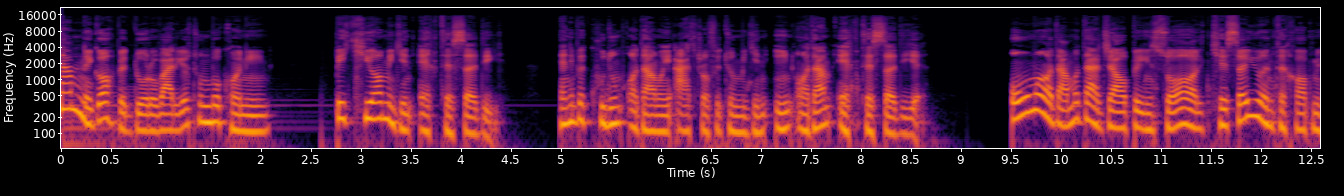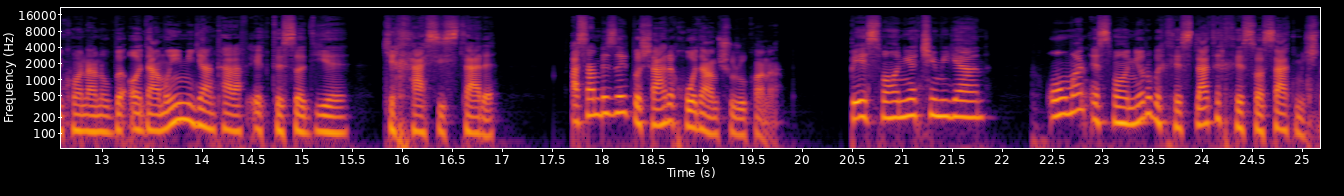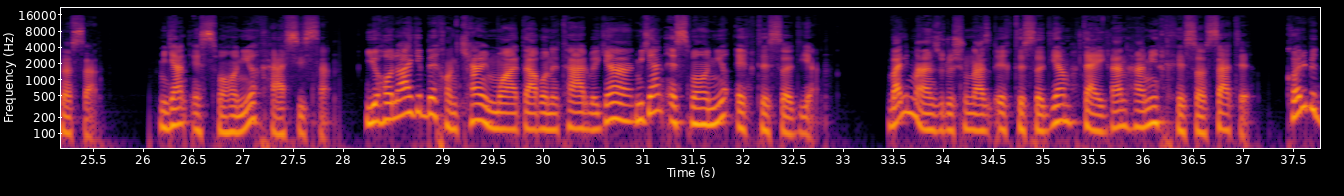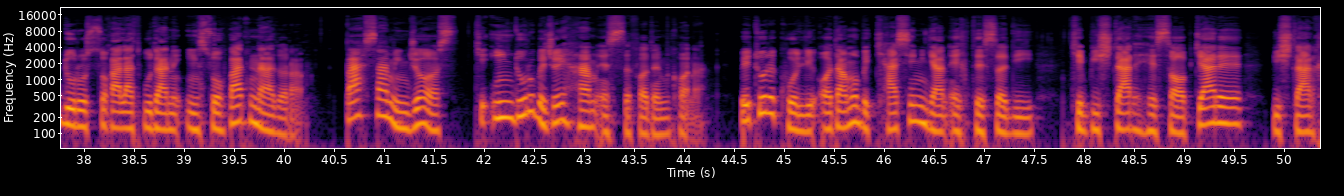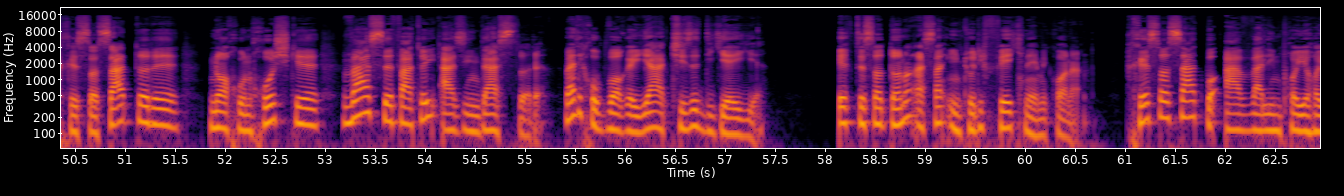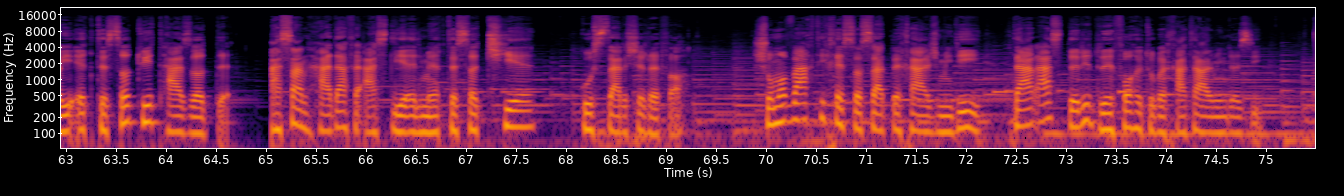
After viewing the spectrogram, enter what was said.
یکم نگاه به دوروبریاتون بکنین. به کیا میگین اقتصادی؟ یعنی به کدوم آدمای اطرافتون میگین این آدم اقتصادیه؟ عموم آدما در جواب به این سوال کسایی رو انتخاب می‌کنن و به آدمایی میگن طرف اقتصادیه که خسیستره. اصلا بذارید با شهر خودم شروع کنم. به اسفهانیا چی میگن؟ عموما اسفهانیا رو به خصلت خصاست می‌شناسن. میگن اسفهانیا خسیسن. یا حالا اگه بخوان کمی معدبانه تر بگن میگن اسپانیا اقتصادی هن. ولی منظورشون از اقتصادی هم دقیقا همین خصاصته. کاری به درست و غلط بودن این صحبت ندارم. بحثم اینجاست که این دو رو به جای هم استفاده می‌کنن. به طور کلی آدما به کسی میگن اقتصادی که بیشتر حسابگره بیشتر خصاصت داره ناخون خشکه و صفتهایی از این دست داره. ولی خب واقعیت چیز دیگه ایه اقتصاددانا اصلا اینطوری فکر نمی‌کنن. خصاصت با اولین پایه های اقتصاد توی تضاده. اصلا هدف اصلی علم اقتصاد چیه؟ گسترش رفاه. شما وقتی خصاصت به خرج میدی در اصل داری رفاه تو به خطر میندازی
